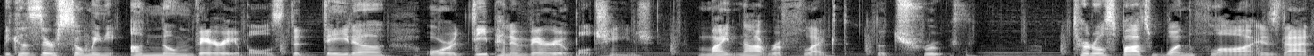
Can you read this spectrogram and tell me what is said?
Because there are so many unknown variables, the data or dependent variable change might not reflect the truth. Turtle Spot's one flaw is that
